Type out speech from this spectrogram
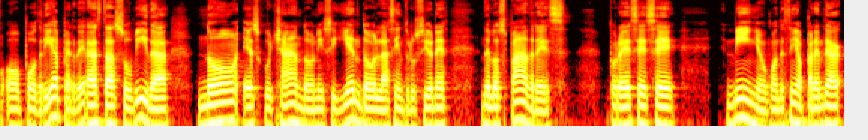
o podría perder hasta su vida no escuchando ni siguiendo las instrucciones de los padres. Por eso ese niño, cuando este niño aprende a,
